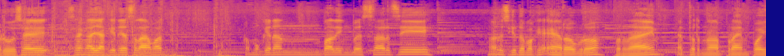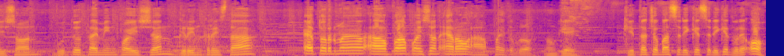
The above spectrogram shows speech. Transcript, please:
Aduh saya saya nggak yakin dia selamat. Kemungkinan paling besar sih harus kita pakai arrow bro. Prime eternal prime poison. Butuh timing poison green crystal eternal alpha poison arrow apa itu bro oke okay. kita coba sedikit sedikit boleh oh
